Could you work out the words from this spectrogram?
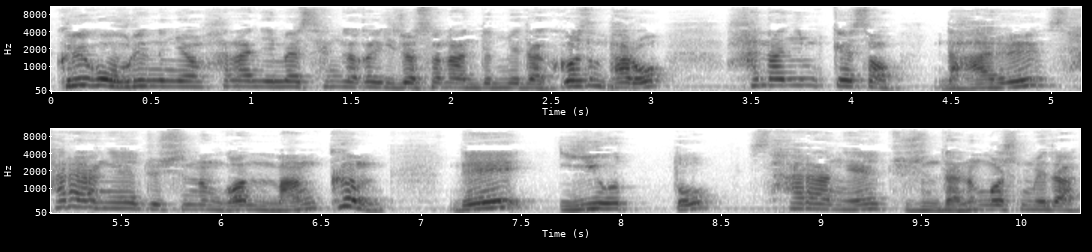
그리고 우리는요, 하나님의 생각을 잊어서는 안 됩니다. 그것은 바로 하나님께서 나를 사랑해 주시는 것만큼 내 이웃도 사랑해 주신다는 것입니다.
